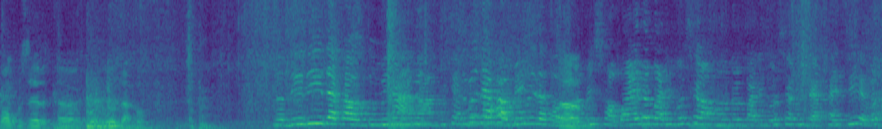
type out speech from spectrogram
পঙ্কজের দেখো। না দিদি দেখাও তুমি না তুমি দেখাও তুমি দেখাও। হ্যাঁ। আমি সবাই বাড়ি বসে আমাদের বাড়ি বসে আমি দেখাইছি এবার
